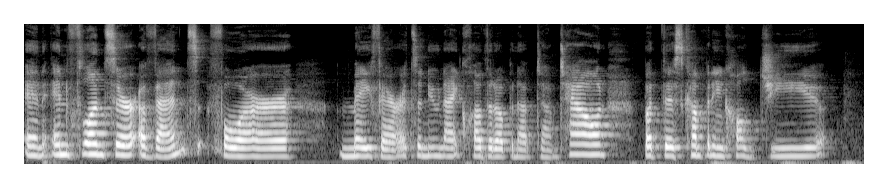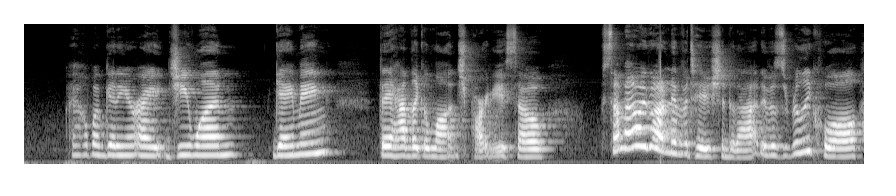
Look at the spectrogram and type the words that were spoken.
an influencer event for Mayfair. It's a new nightclub that opened up downtown, but this company called G, I hope I'm getting it right, G1 Gaming, they had like a launch party. So somehow I got an invitation to that. It was really cool.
